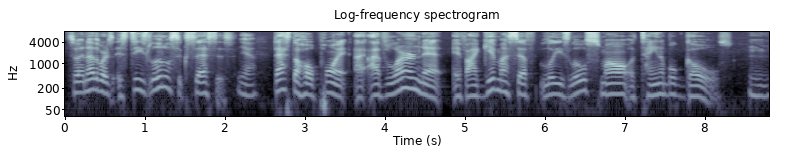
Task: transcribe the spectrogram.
So in other words, it's these little successes. Yeah. That's the whole point. I, I've learned that if I give myself these little small attainable goals Mhm.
